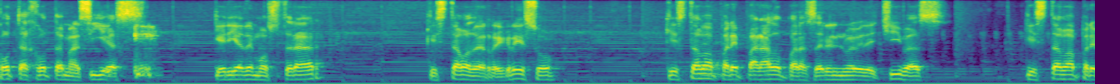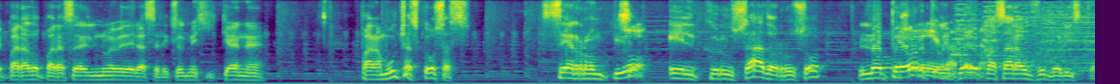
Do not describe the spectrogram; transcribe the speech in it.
JJ Macías quería demostrar que estaba de regreso, que estaba preparado para ser el 9 de Chivas, que estaba preparado para ser el 9 de la selección mexicana, para muchas cosas. Se rompió el cruzado ruso, lo peor que le puede pasar a un futbolista.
